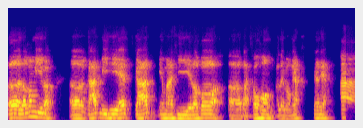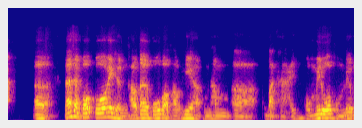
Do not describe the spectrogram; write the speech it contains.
เออ แล้วก็มีแบบเอ่อการ์ด BTS การ์ด MRT แล้วก็เอ่อบัตรเข้าห้องอะไรบางอย่างแค่เนี้ยอ่า เออ แล้วเสร็จปุ๊บกูก็ไปถึงเคาน์เตอร์กูก็บอกเขาพี่ครับ ผมทำเอ่อบัตรหาย ผมไม่รู้ว่าผมลืม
